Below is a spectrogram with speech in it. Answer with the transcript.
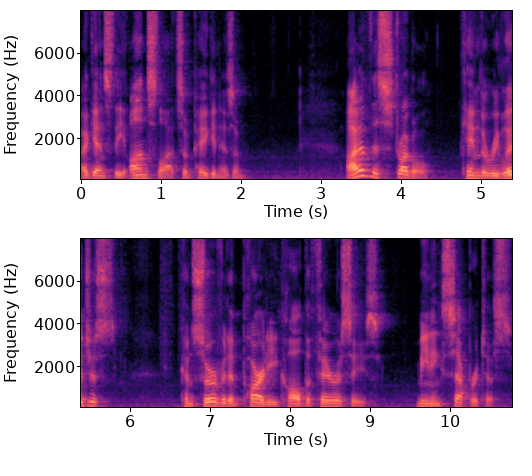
against the onslaughts of paganism. Out of this struggle came the religious conservative party called the Pharisees, meaning separatists.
